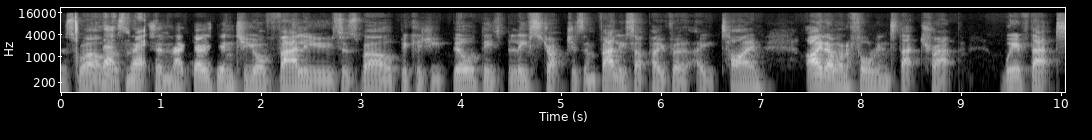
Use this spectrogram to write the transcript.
as well, doesn't right. it? And that goes into your values as well, because you build these belief structures and values up over a time. I don't want to fall into that trap with that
